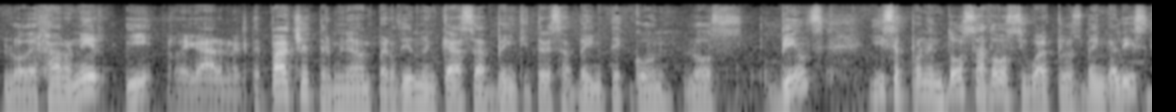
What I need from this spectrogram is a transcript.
lo dejaron ir y regaron el tepache. Terminaron perdiendo en casa 23 a 20 con los Bills y se ponen 2 a 2, igual que los Bengalis.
